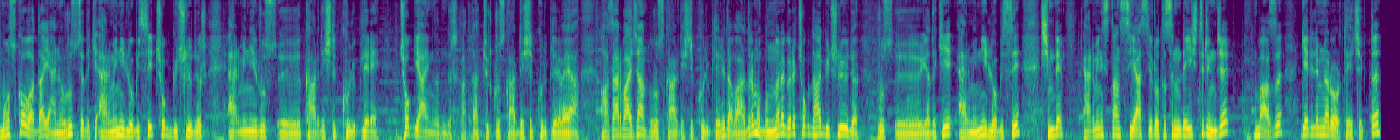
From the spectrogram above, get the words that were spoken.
Moskova'da yani Rusya'daki Ermeni lobisi çok güçlüdür. Ermeni-Rus e, kardeşlik kulüpleri çok yaygındır. Hatta Türk-Rus kardeşlik kulüpleri veya Azerbaycan-Rus kardeşlik kulüpleri de vardır ama bunlara göre çok daha güçlüydü Rus e, yadaki Ermeni lobisi. Şimdi Ermenistan siyasi rotasını değiştirince bazı gerilimler ortaya çıktı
